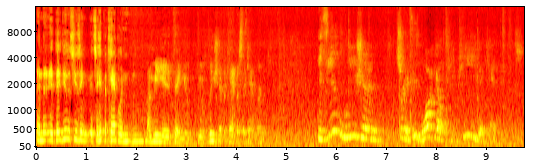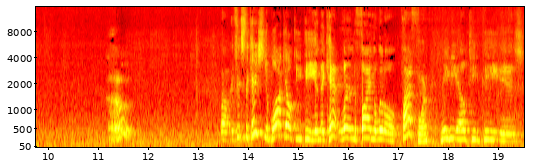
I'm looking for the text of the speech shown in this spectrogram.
and they do this using it's a hippocampally mediated thing. You you lesion hippocampus, they can't learn this. If you lesion, sorry, if you block LTP, they can't. Oh. Well, if it's the case you block LTP and they can't learn to find the little platform, maybe LTP is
